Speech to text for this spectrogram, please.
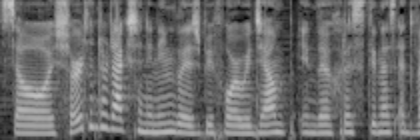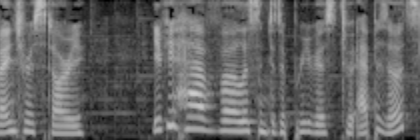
So, short introduction in English before we jump in the Christina's adventure story. If you have uh, listened to the previous two episodes,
